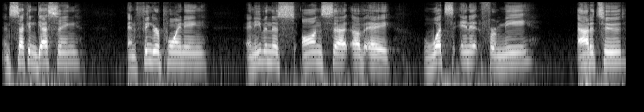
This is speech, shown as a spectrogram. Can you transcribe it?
and second guessing and finger pointing and even this onset of a what's in it for me attitude.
